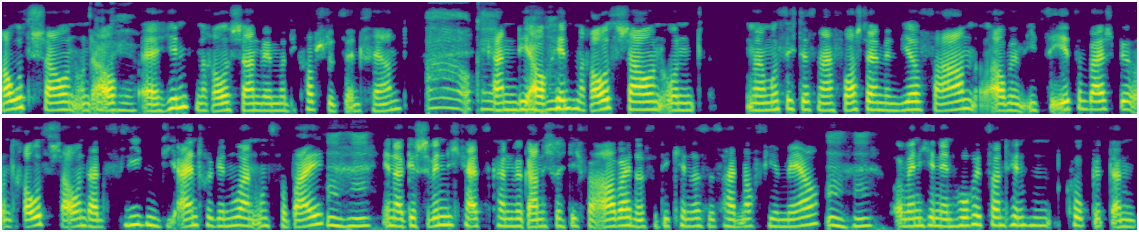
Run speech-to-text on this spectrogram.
rausschauen und Okay. auch äh, hinten rausschauen, wenn man die Kopfstütze entfernt. Ah, okay. Kann die auch Mhm. hinten rausschauen und man muss sich das mal vorstellen, wenn wir fahren, auch im ICE zum Beispiel, und rausschauen, dann fliegen die Eindrücke nur an uns vorbei Mhm. in der Geschwindigkeit können wir gar nicht richtig verarbeiten und für die Kinder ist es halt noch viel mehr. Mhm. Und wenn ich in den Horizont hinten gucke, dann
